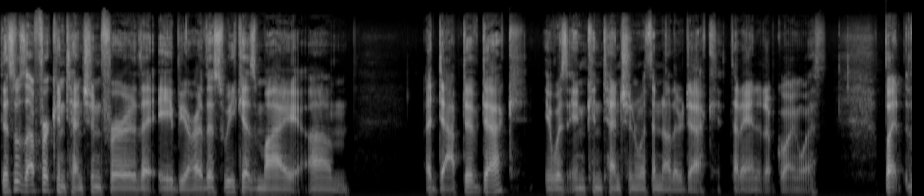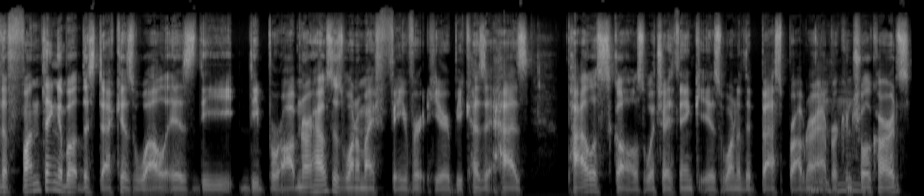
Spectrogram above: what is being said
This was up for contention for the ABR this week as my um, adaptive deck. It was in contention with another deck that I ended up going with. But the fun thing about this deck as well is the the Brobnar House is one of my favorite here because it has Pile of Skulls, which I think is one of the best Brobnar Amber Mhm. control cards.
